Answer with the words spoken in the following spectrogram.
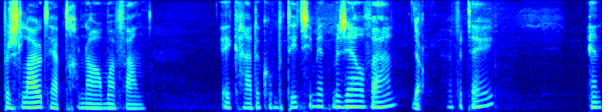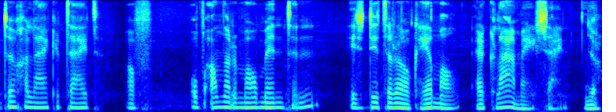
besluit hebt genomen van, ik ga de competitie met mezelf aan. Ja. Huppatee. En tegelijkertijd, of op andere momenten, is dit er ook helemaal er klaar mee zijn. Ja.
